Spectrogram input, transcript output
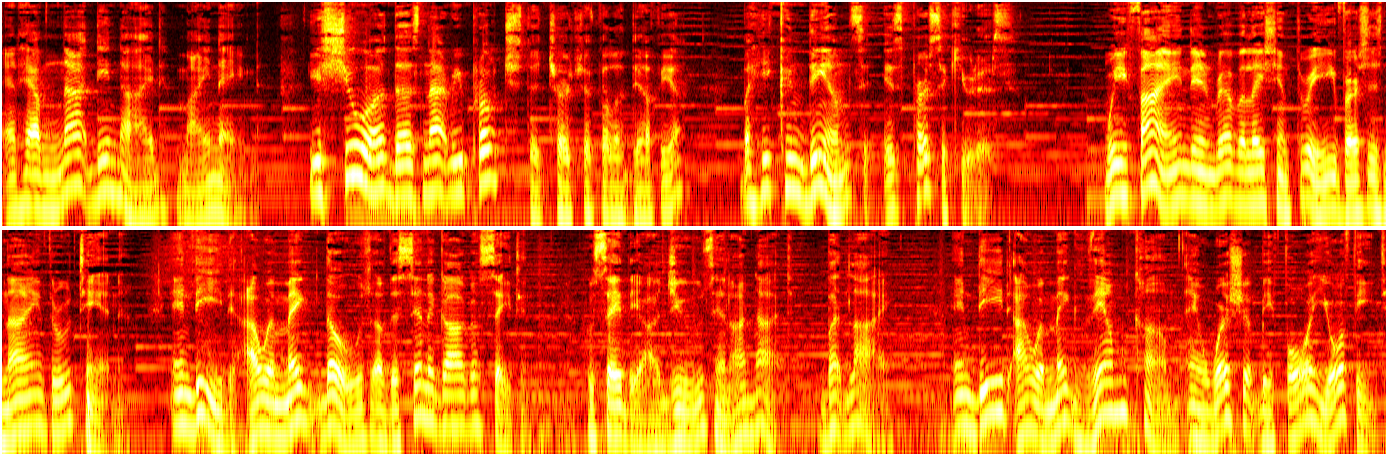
and have not denied my name. Yeshua does not reproach the church of Philadelphia, but he condemns its persecutors. We find in Revelation 3, verses 9 through 10 Indeed, I will make those of the synagogue of Satan, who say they are Jews and are not, but lie. Indeed, I will make them come and worship before your feet,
